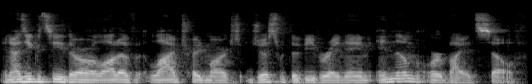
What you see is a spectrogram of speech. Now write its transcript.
And as you can see, there are a lot of live trademarks just with the Vivere name in them or by itself.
